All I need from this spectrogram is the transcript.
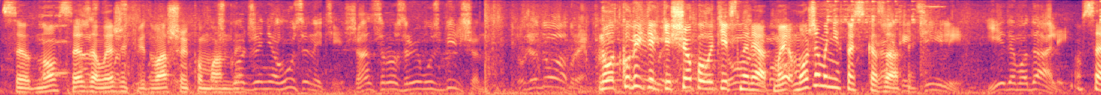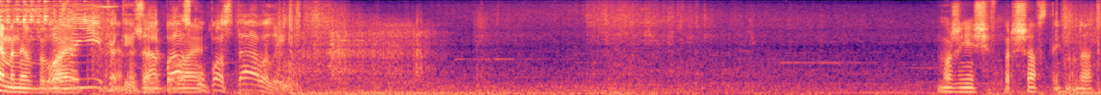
Все одно все залежить від вашої команди. Гусениці. Шанс розриву збільшено. Дуже добре. Ну от куди тільки що полетів снаряд? Ми, може мені хтось сказати? Їдемо далі. Ну все мене Можна вбиває. їхати. На жаль, Запаску вбиває. поставили. Може я ще вперша встигну дати.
